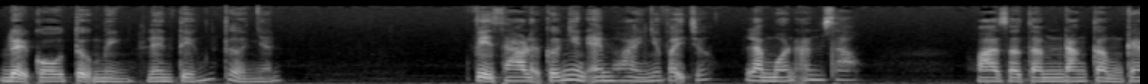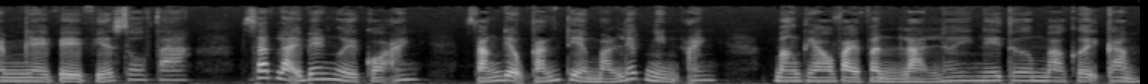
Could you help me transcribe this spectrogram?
để cô tự mình lên tiếng thừa nhận. Vì sao lại cứ nhìn em hoài như vậy chứ? Là muốn ăn sao? Hoa giờ Tâm đang cầm kem nhảy về phía sofa, sát lại bên người của anh, dáng điệu cắn tỉa mà liếc nhìn anh, mang theo vài phần lả lơi ngây thơ mà gợi cảm.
